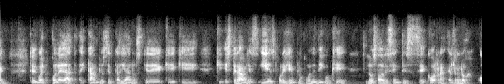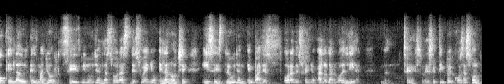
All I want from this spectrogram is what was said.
Entonces, bueno, con la edad hay cambios circadianos que, que, esperables y es, por ejemplo, como les digo, que los adolescentes se corra el reloj o que en la adultez mayor se disminuyan las horas de sueño en la noche y se distribuyan en varias horas de sueño a lo largo del día. Ese tipo de cosas son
